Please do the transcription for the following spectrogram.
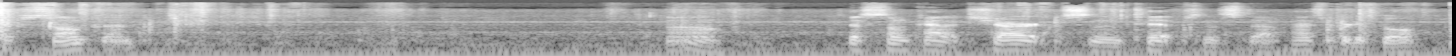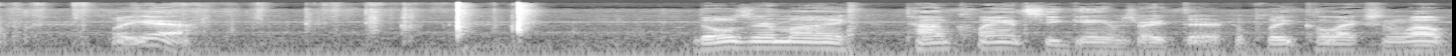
Or something. Oh, just some kind of charts and tips and stuff. That's pretty cool. But yeah, those are my Tom Clancy games right there. Complete collection. Well,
